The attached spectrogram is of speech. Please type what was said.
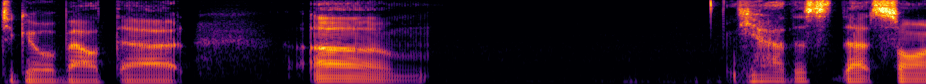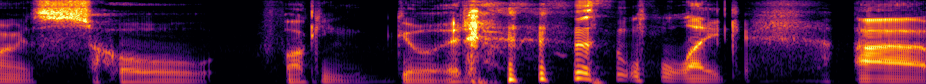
to go about that. Um, yeah, this that song is so fucking good. like, uh,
